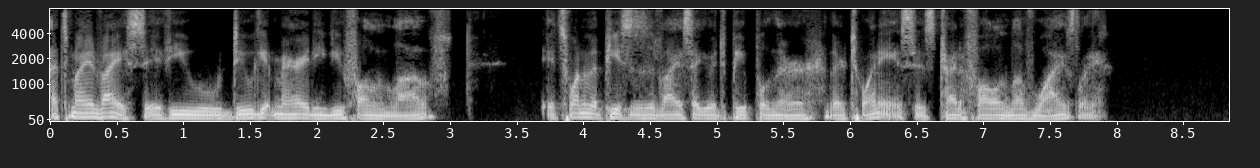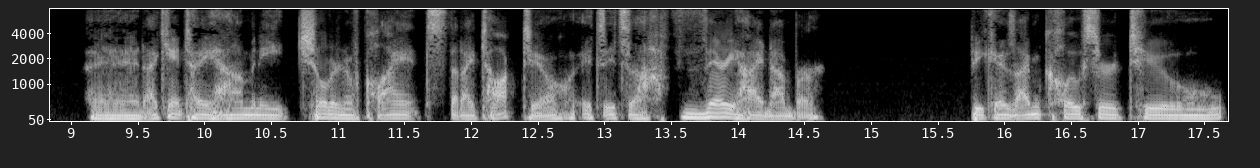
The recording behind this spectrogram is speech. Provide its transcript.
that's my advice. If you do get married, you do fall in love. It's one of the pieces of advice I give to people in their their twenties is try to fall in love wisely. And I can't tell you how many children of clients that I talk to. It's it's a very high number because I'm closer to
